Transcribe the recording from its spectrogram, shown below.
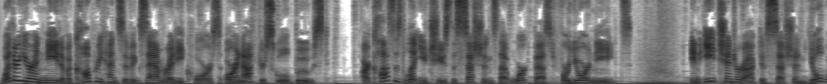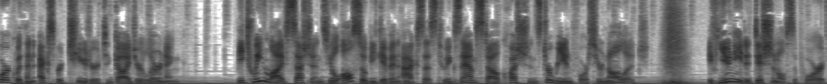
Whether you're in need of a comprehensive exam ready course or an after school boost, our classes let you choose the sessions that work best for your needs. In each interactive session, you'll work with an expert tutor to guide your learning. Between live sessions, you'll also be given access to exam style questions to reinforce your knowledge. If you need additional support,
